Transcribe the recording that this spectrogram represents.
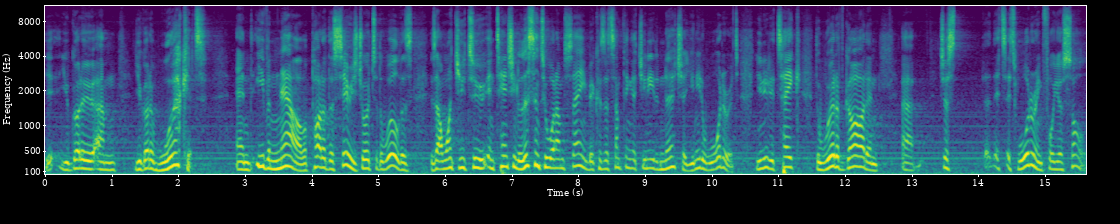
You, have got to, um, you've got to work it. And even now, a part of the series, Joy to the World, is, is I want you to intentionally listen to what I'm saying because it's something that you need to nurture. You need to water it. You need to take the Word of God and uh, just, it's, it's watering for your soul.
